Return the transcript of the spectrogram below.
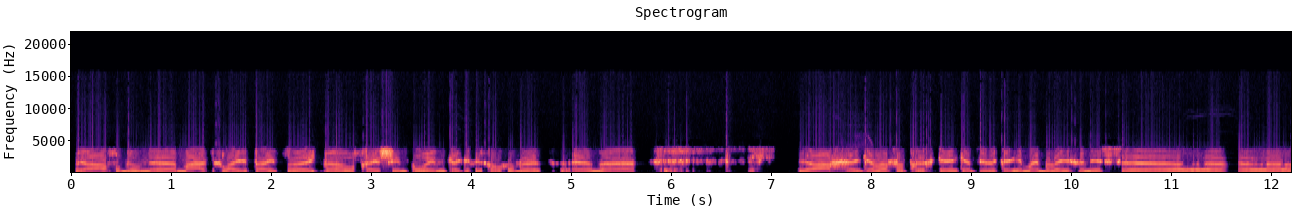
ja, voldoende. Maar tegelijkertijd, eh, ik ben wel vrij simpel in. Kijk, het is gewoon gebeurd. En eh, ja, ik heb wel even teruggekeken. Natuurlijk, kijk, in mijn belevenis. eh eh, eh,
